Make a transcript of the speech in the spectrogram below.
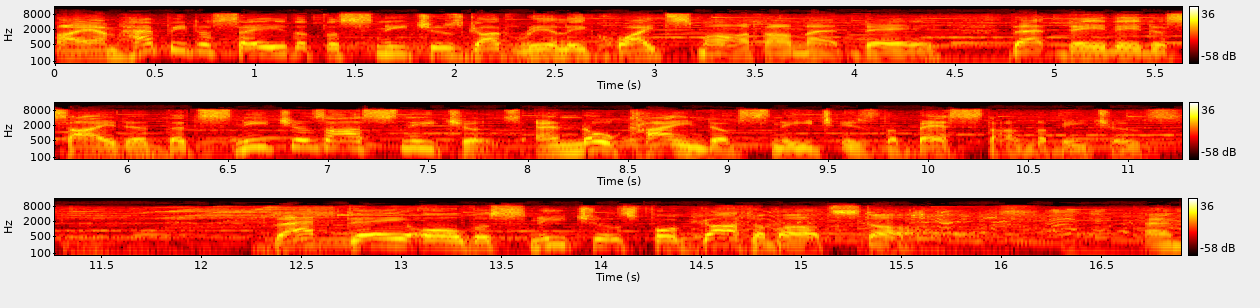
I am happy to say that the Sneetches got really quite smart on that day. That day they decided that Sneetches are Sneetches, and no kind of Sneetch is the best on the beaches. That day all the Sneetches forgot about stars, and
